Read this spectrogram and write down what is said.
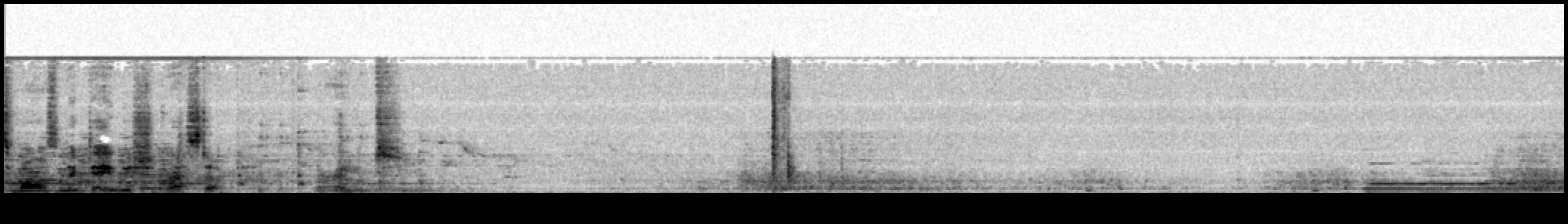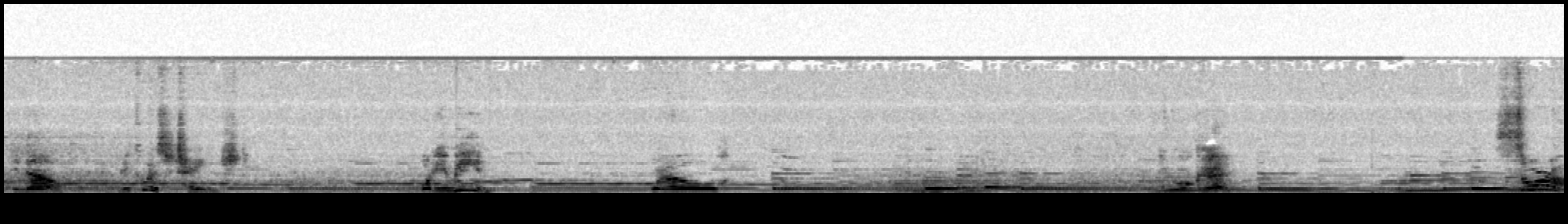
tomorrow's a big day. We should rest up. Alright? You know, Riku has changed. What do you mean? Well, hmm. you okay? Sora,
